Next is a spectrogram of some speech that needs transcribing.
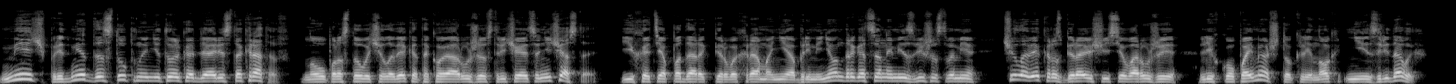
Меч – предмет, доступный не только для аристократов, но у простого человека такое оружие встречается нечасто. И хотя подарок первохрама не обременен драгоценными излишествами, человек, разбирающийся в оружии, легко поймет, что клинок не из рядовых.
